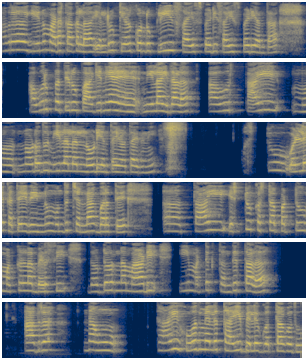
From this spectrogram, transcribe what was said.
ಆದರೆ ಏನು ಮಾಡೋಕ್ಕಾಗಲ್ಲ. ಎಲ್ಲರೂ ಕೇಳಿಕೊಂಡು ಪ್ಲೀಸ್ ಸಾಯಿಸ್ಬೇಡಿ ಸಹಿಸ್ಬೇಡಿ ಅಂತ ಅವ್ರ ಪ್ರತಿರೂಪ ಆಗೇನೆ ನೀಲ ಇದ್ದಾಳೆ. ಅವ್ರ ತಾಯಿ ನೋಡೋದು ನೀಲಲ್ಲಿ ನೋಡಿ ಅಂತ ಹೇಳ್ತಾ ಇದ್ದೀನಿ. ಅಷ್ಟು ಒಳ್ಳೆ ಕತೆ ಇದೆ. ಇನ್ನು ಮುಂದೆ ಚೆನ್ನಾಗಿ ಬರುತ್ತೆ. ತಾಯಿ ಎಷ್ಟು ಕಷ್ಟಪಟ್ಟು ಮಕ್ಕಳನ್ನ ಬೆಳೆಸಿ ದೊಡ್ಡವ್ರನ್ನ ಮಾಡಿ ಈ ಮಟ್ಟಕ್ಕೆ ತಂದಿರ್ತಾಳೆ. ಆದ್ರೆ ನಾವು ತಾಯಿ ಹೋದ್ಮೇಲೆ ತಾಯಿ ಬೆಲೆ ಗೊತ್ತಾಗೋದು.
